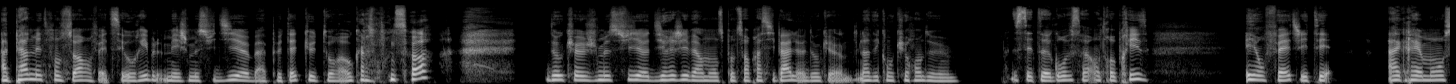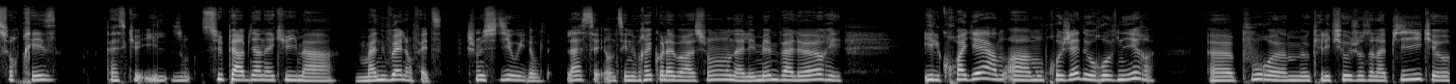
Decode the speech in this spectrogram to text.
à perdre mes sponsors, en fait. C'est horrible. Mais je me suis dit, bah, peut-être que tu n'auras aucun sponsor. Donc, je me suis dirigée vers mon sponsor principal, donc l'un des concurrents de cette grosse entreprise. Et en fait, été agréablement surprise parce qu'ils ont super bien accueilli ma, ma nouvelle, en fait. Je me suis dit, oui, donc là, c'est une vraie collaboration, on a les mêmes valeurs et ils croyaient à, mon projet de revenir euh, pour euh, me qualifier aux Jeux Olympiques, euh,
